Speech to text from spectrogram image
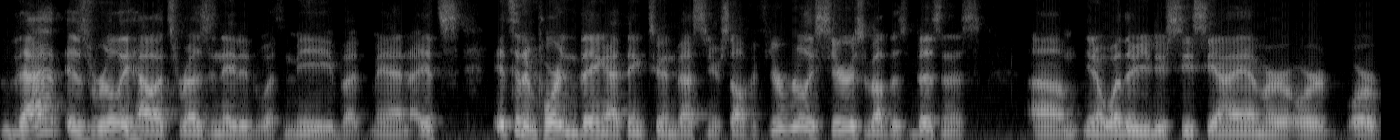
that is really how it's resonated with me but man it's it's an important thing i think to invest in yourself. If you're really serious about this business um, you know whether you do ccim or or or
